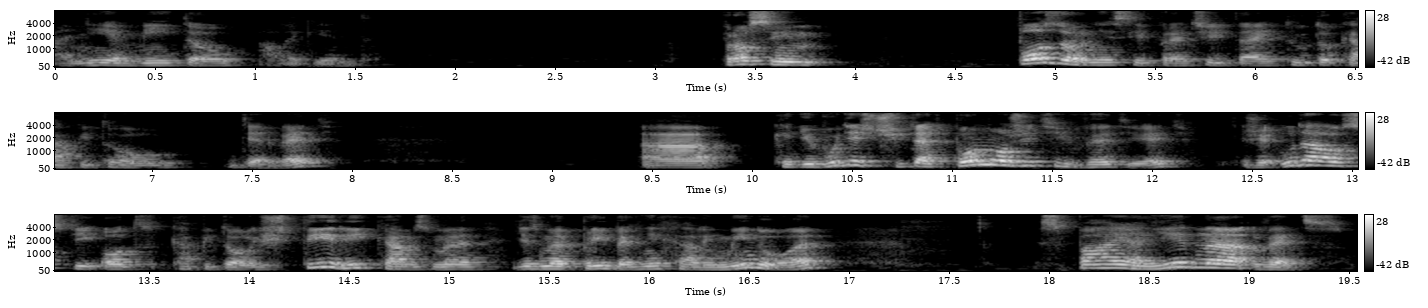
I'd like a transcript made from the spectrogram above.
a nie mýtov a legend. Prosím, pozorne si prečítaj túto kapitolu 9 a keď ju budeš čítať, pomôže ti vedieť, že udalosti od kapitoly 4, kam sme, kde sme príbeh nechali minule, spája jedna vec.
